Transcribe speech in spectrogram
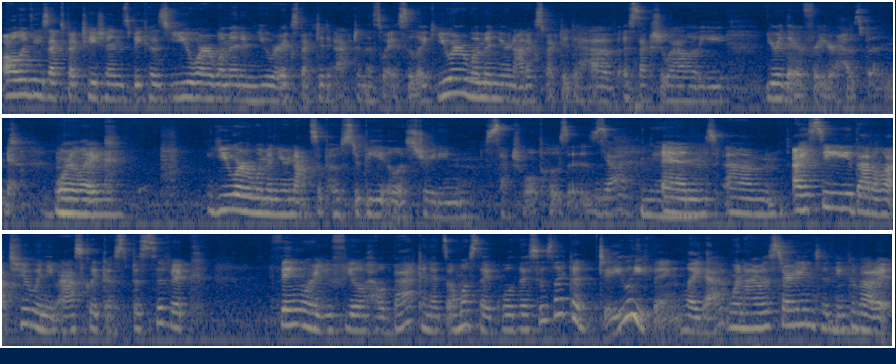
all of these expectations because you are a woman and you are expected to act in this way. So like you are a woman, you're not expected to have a sexuality. You're there for your husband. Yeah. Or Mm. like you are a woman, you're not supposed to be illustrating sexual poses. yeah Yeah. And um, I see that a lot too when you ask like a specific thing where you feel held back, and it's almost like, well, this is like a daily thing. Like Yeah. when I was starting to think about it,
